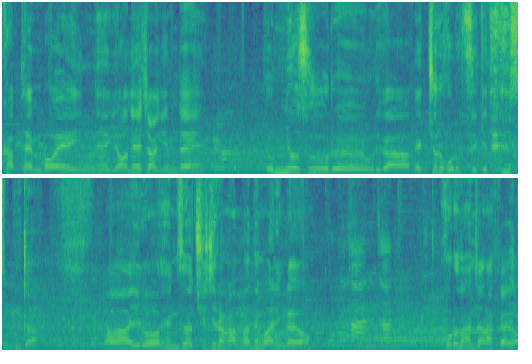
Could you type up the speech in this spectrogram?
로캅 덴버에 있는 연회장인데 음료수를 우리가 맥주를 고를 수 있게 되어 있습니다. 아, 이거 행사 취지랑 안 맞는 거 아닌가요? 코로나 한 잔. 코로나 한잔 할까요?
